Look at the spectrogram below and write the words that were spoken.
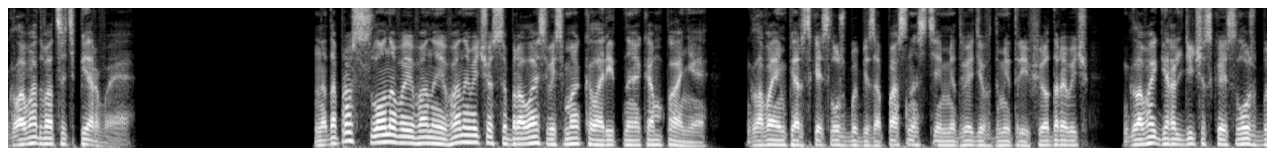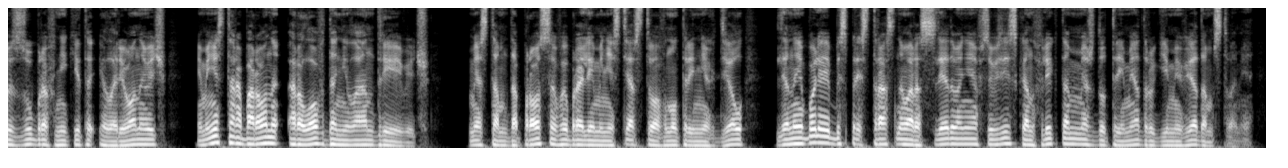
Глава 21. На допрос Слонова Ивана Ивановича собралась весьма колоритная компания. Глава имперской службы безопасности Медведев Дмитрий Федорович, глава геральдической службы Зубров Никита Илларионович и министр обороны Орлов Данила Андреевич. Местом допроса выбрали Министерство внутренних дел для наиболее беспристрастного расследования в связи с конфликтом между тремя другими ведомствами –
